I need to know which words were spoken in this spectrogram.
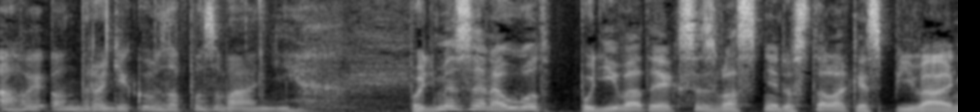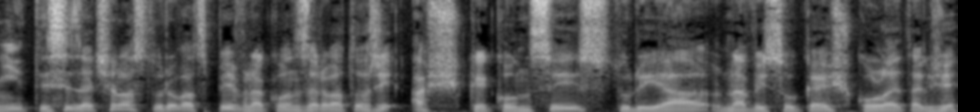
Ahoj Ondro, děkuji za pozvání. Pojďme se na úvod podívat, jak se vlastně dostala ke zpívání. Ty si začala studovat zpěv na konzervatoři až ke konci studia na vysoké škole, takže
